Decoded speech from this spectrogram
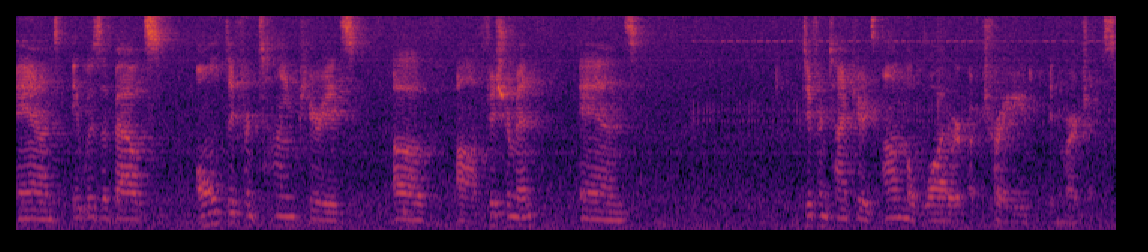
And it was about all different time periods of uh, fishermen and different time periods on the water of trade and merchants.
